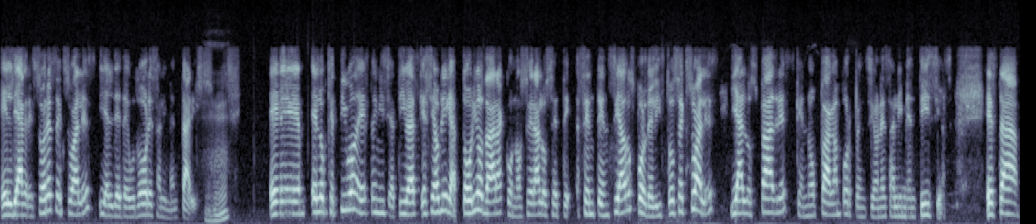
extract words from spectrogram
el de agresores sexuales y el de deudores alimentarios. Eh, el objetivo de esta iniciativa es que sea obligatorio dar a conocer a los sentenciados por delitos sexuales y a los padres que no pagan por pensiones alimenticias. Esta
